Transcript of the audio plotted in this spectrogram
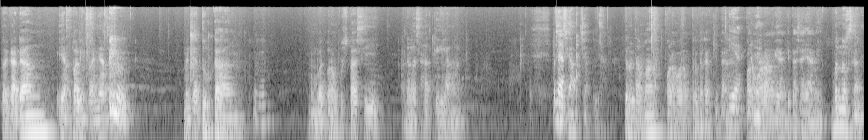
terkadang yang paling banyak menjatuhkan, membuat orang frustasi adalah saat kehilangan, Benar. siap siap ya. terutama orang-orang terdekat kita, Iya. orang-orang yang kita sayangi. bener sekali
